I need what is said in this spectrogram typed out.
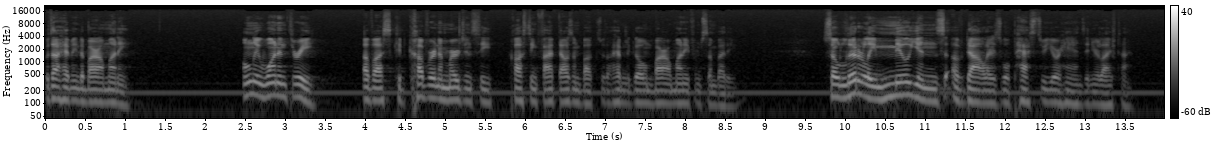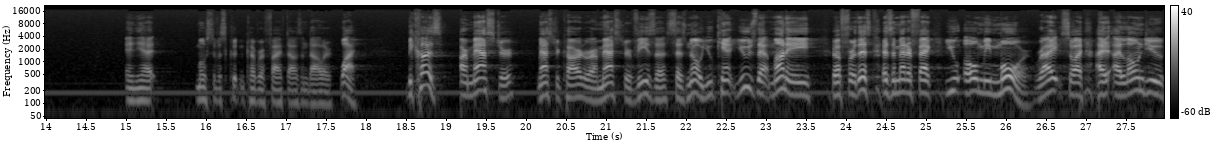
without having to borrow money. Only one in three of us could cover an emergency costing 5,000 bucks without having to go and borrow money from somebody. So literally millions of dollars will pass through your hands in your lifetime. And yet most of us couldn't cover a $5,000. Why? Because our master, MasterCard or our master Visa says, "No, you can't use that money uh, for this. As a matter of fact, you owe me more, right? So I, I, I loaned you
